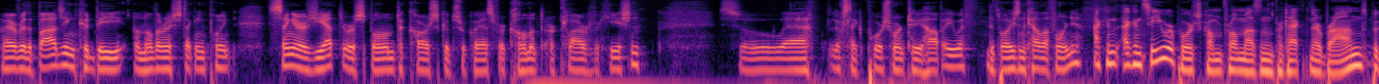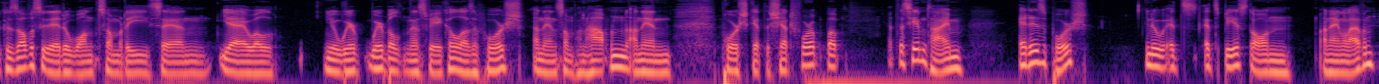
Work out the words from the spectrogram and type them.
However, the badging could be another sticking point. Singer has yet to respond to CarScoop's request for comment or clarification. So, uh, looks like Porsche weren't too happy with the boys in California. I can I can see where Porsche come from as in protecting their brand because obviously they don't want somebody saying, yeah, well, you know, we're we're building this vehicle as a Porsche, and then something happened, and then Porsche get the shit for it. But at the same time, it is a Porsche. You know, it's it's based on a 911.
